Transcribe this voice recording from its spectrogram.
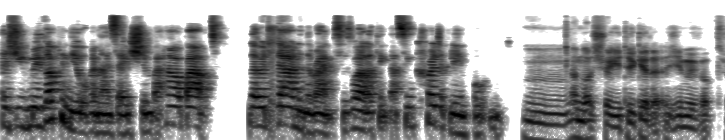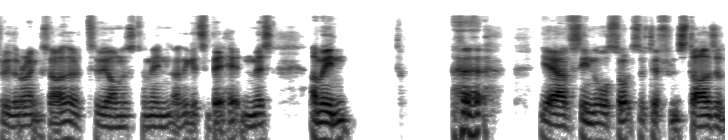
as you move up in the organisation, but how about lower down in the ranks as well? I think that's incredibly important. Mm, I'm not sure you do get it as you move up through the ranks either. To be honest, I mean, I think it's a bit hit and miss. I mean. yeah, I've seen all sorts of different styles of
